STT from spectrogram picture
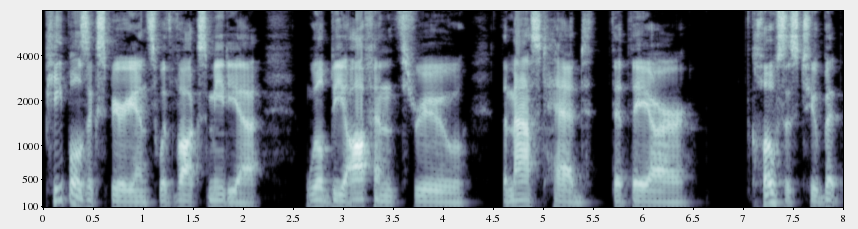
people's experience with Vox Media will be often through the masthead that they are closest to, but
